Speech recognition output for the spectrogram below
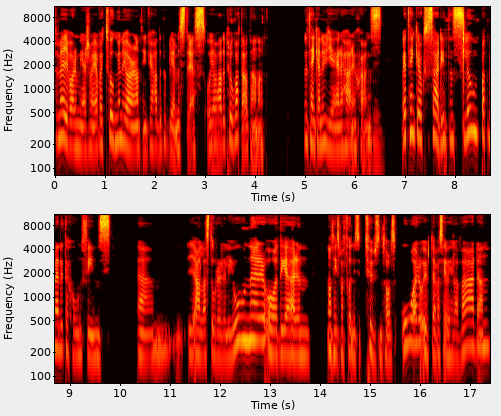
för mig var det mer som att jag var tvungen att göra någonting för jag hade problem med stress och jag Mm. hade provat allt annat. Nu tänker jag, nu ger jag det här en chans. Mm. Och jag tänker också så här, det är inte en slump att meditation finns ehm, i alla stora religioner och det är en, någonting som har funnits i tusentals år och utövas över hela världen.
